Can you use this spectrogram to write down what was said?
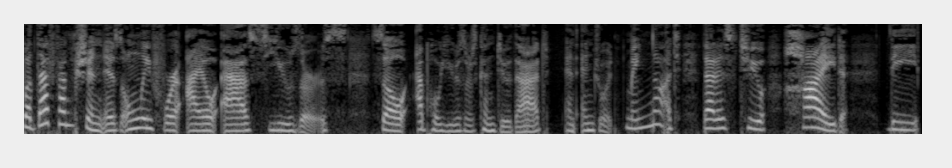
but that function is only for iOS users. So Apple users can do that and Android may not. That is to hide the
